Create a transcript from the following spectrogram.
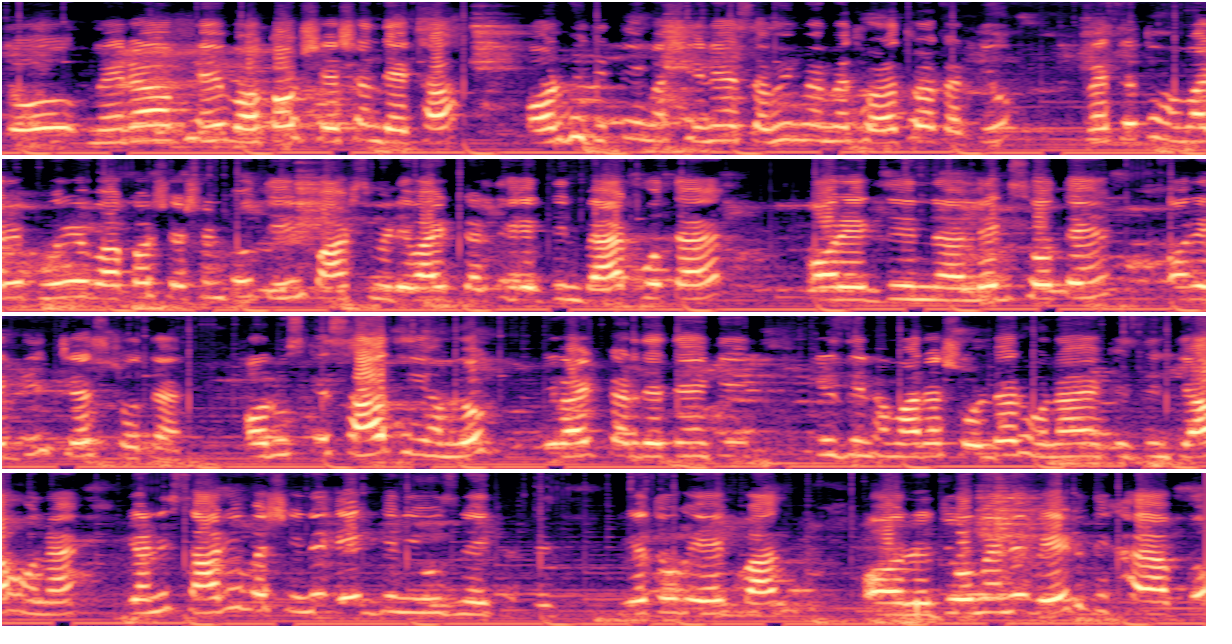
तो मेरा आपने वर्कआउट सेशन देखा, और भी जितनी मशीनें हैं, सभी में मैं थोड़ा थोड़ा करती हूँ। वैसे तो हमारे पूरे वर्कआउट सेशन को तीन पार्ट्स में डिवाइड करते हैं। एक दिन बैक होता है, और एक दिन लेग्स होते हैं। और एक दिन चेस्ट होता है। और उसके साथ ही हम लोग डिवाइड कर देते हैं कि किस दिन हमारा शोल्डर होना है, किस दिन क्या होना है। यानी सारी मशीनें एक दिन यूज़ नहीं करते। ये तो एक बात। और जो मैंने वेट दिखाया आपको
